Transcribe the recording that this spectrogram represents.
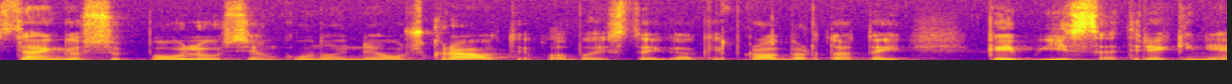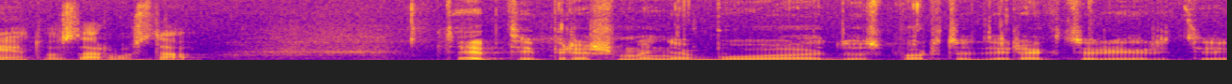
stengiuosi Pauliaus Jankūno neužkrauti labai staiga kaip Roberto, tai kaip jis atriekinėja tos darbus tau. Taip, tai prieš mane buvo du sporto direktoriai ir tai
